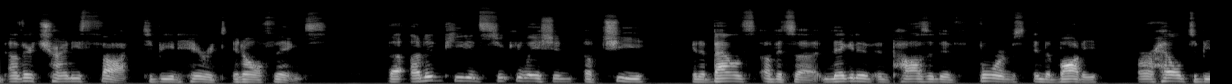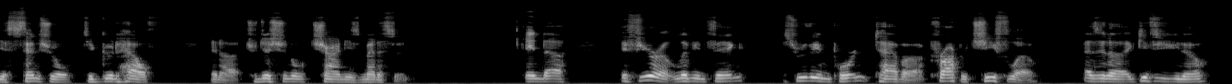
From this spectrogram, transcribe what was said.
and other Chinese thought to be inherent in all things. The unimpeded circulation of qi and a balance of its uh, negative and positive forms in the body are held to be essential to good health in a traditional Chinese medicine. And uh, if you're a living thing, it's really important to have a proper qi flow, as it uh, gives you, you know,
